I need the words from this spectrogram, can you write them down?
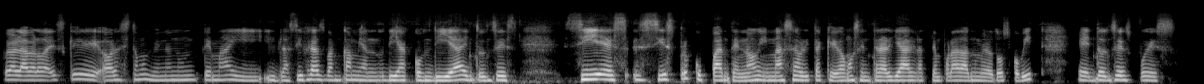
pero la verdad es que ahora sí estamos viendo en un tema y, las cifras van cambiando día con día, entonces sí es, sí es preocupante, ¿no? Y más ahorita que vamos a entrar ya en la temporada número 2 COVID, entonces pues,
